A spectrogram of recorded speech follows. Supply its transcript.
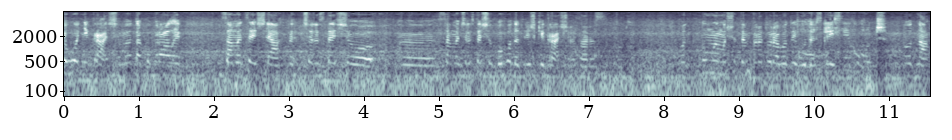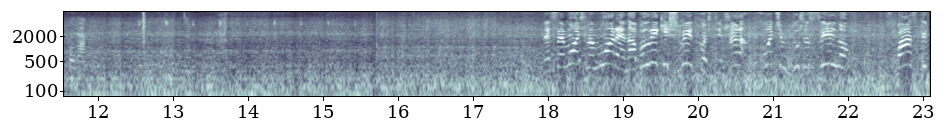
сьогодні краще. Ми отак обрали саме цей шлях через те, що е, саме через те, що погода трішки краща зараз. тут. От думаємо, що температура води буде скрізь однакова. Несемось на море на великій швидкості. Вже хочемо дуже сильно впасти в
